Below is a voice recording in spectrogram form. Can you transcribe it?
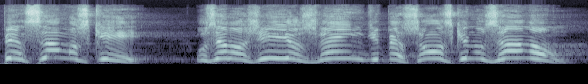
Pensamos que os elogios vêm de pessoas que nos amam.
